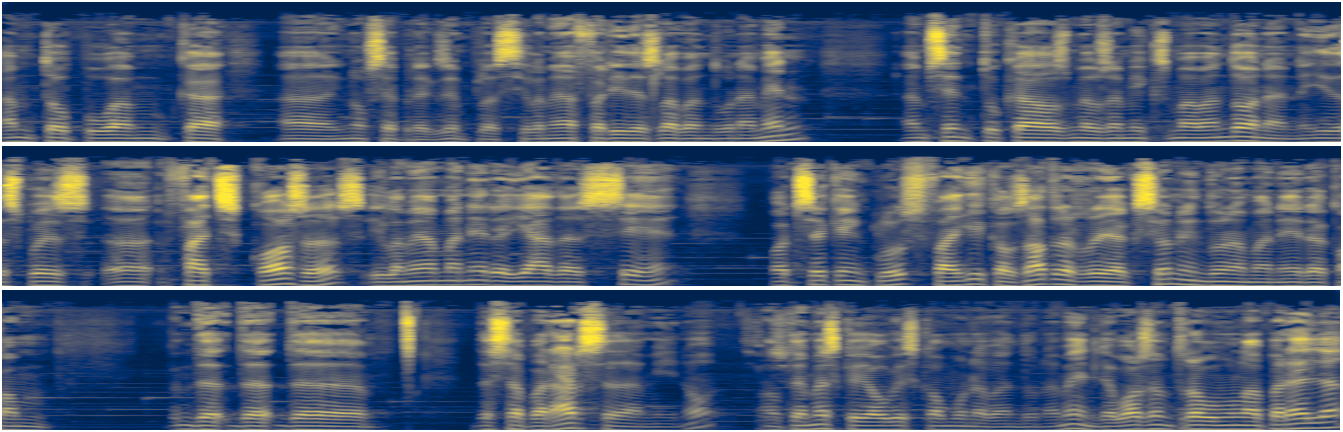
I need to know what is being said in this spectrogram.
em topo amb que, eh, no sé, per exemple, si la meva ferida és l'abandonament, em sento que els meus amics m'abandonen i després eh, faig coses i la meva manera ja de ser pot ser que inclús faci que els altres reaccionin d'una manera com de, de, de, de separar-se de mi, no? El tema és que jo ho veig com un abandonament. Llavors em trobo amb la parella,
